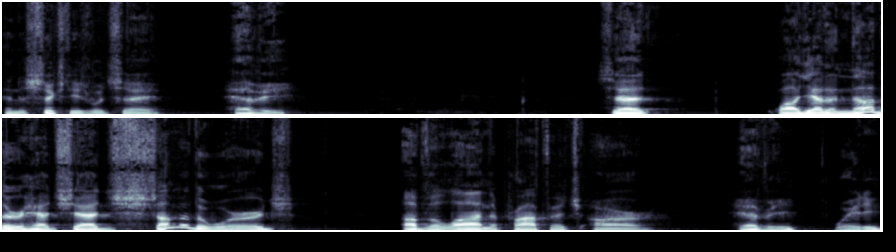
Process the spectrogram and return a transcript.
the 60s would say, heavy said, while yet another had said, Some of the words of the law and the prophets are heavy, weighty.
